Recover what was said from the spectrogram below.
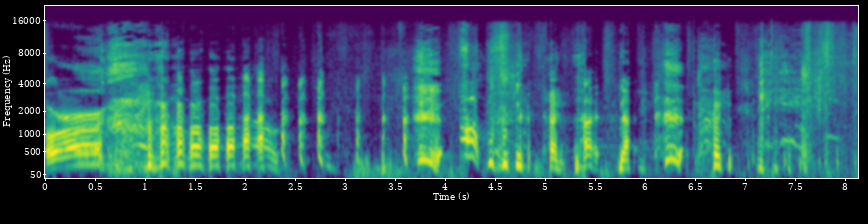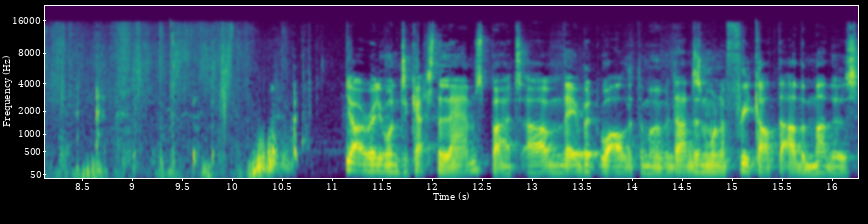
Oh. Oh. Ja. No, no. No Yeah, I really wanted to catch the lambs, but um, they're a bit wild at the moment. I didn't want to freak out the other mothers.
